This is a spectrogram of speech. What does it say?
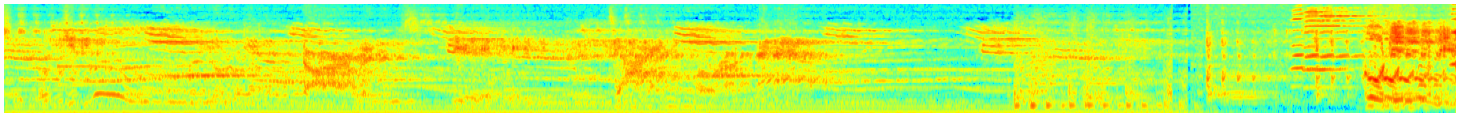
Chickle, chickle, you little darlings. Time for a nap. Good evening.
